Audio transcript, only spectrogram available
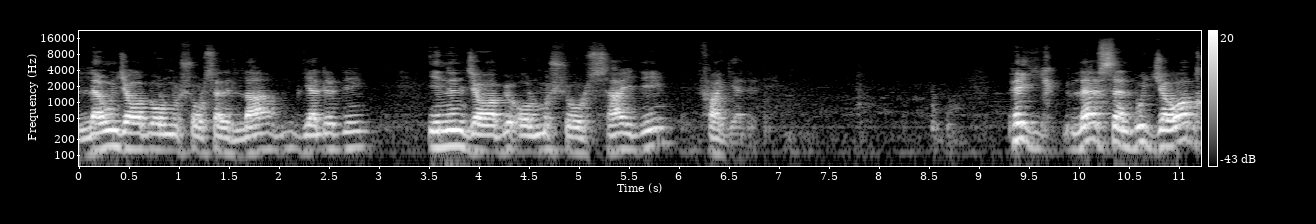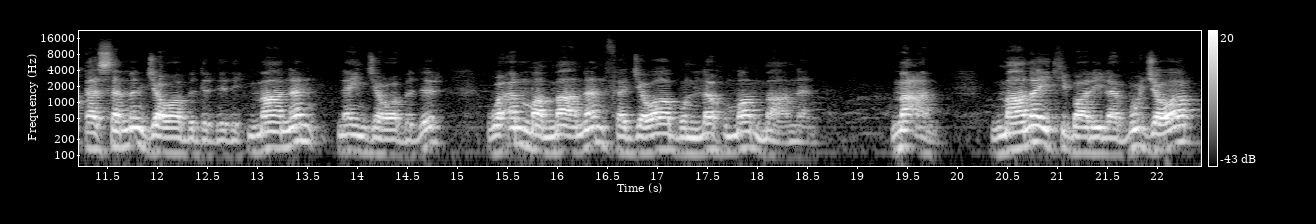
la'nın cevabı olmuş olsaydı la gelirdi. İnin cevabı olmuş olsaydı fa gelirdi. Peki lefsen bu cevap kasemin cevabıdır dedik. Manen neyin cevabıdır? Ve emma manen fe cevabun lehuma manen. Ma'an. Mana itibariyle bu cevap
